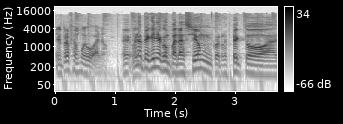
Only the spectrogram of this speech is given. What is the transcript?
el profe es muy bueno. Eh, una pequeña comparación con respecto a-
